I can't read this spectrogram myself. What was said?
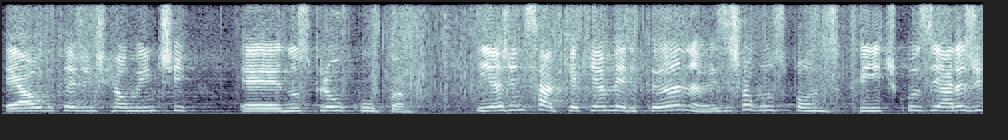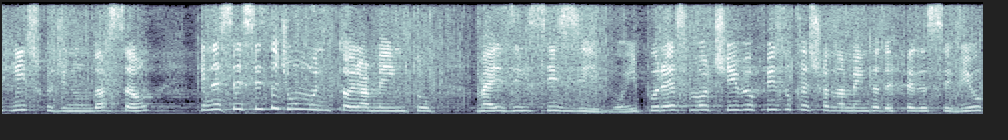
é algo que a gente realmente é, nos preocupa. E a gente sabe que aqui em Americana existem alguns pontos críticos e áreas de risco de inundação que necessita de um monitoramento mais incisivo. E por esse motivo eu fiz o questionamento à Defesa Civil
